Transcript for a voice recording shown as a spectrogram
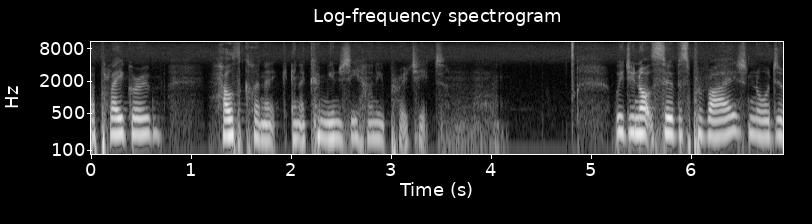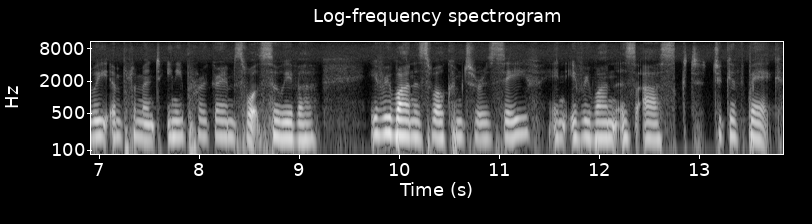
a playgroup, health clinic, and a community honey project. We do not service provide, nor do we implement any programs whatsoever. Everyone is welcome to receive, and everyone is asked to give back.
